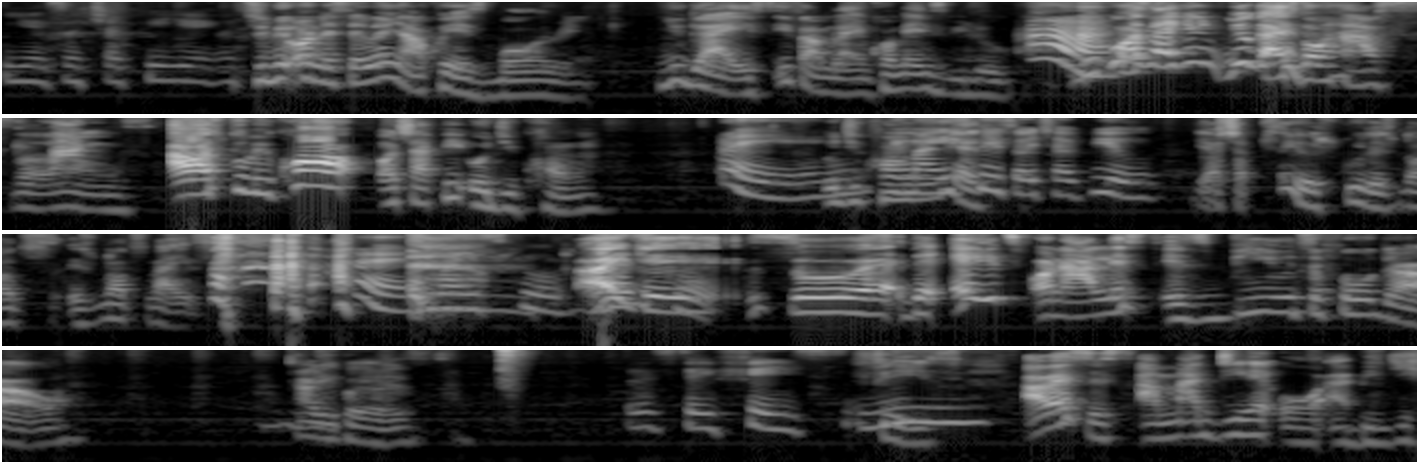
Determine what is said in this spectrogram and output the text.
Yes, Ochapi, yeah. To be honest, eh, when Yakwe is boring. You guys, if I'm like comments below. Ah. Because like you, you guys don't have slangs. Our school we call Ochapi Odikon. Hey. Would you call In my yes. school, it's Ochapi. oh. Yeah, Ochapi, say your school is not is not nice. Hey, my school. Okay, so uh, the eighth on our list is beautiful girl. How do you call yours? Let's say face. Face. Mm. Ours is Amadie or Abigi.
